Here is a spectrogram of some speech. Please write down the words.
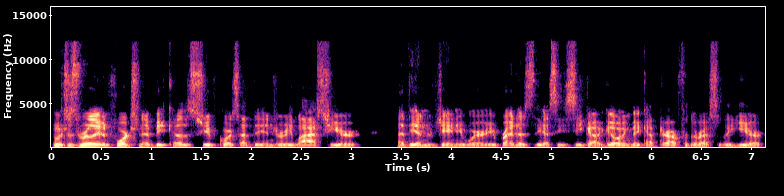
which is really unfortunate because she, of course, had the injury last year at the end of January, right as the SEC got going. They kept her out for the rest of the year.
